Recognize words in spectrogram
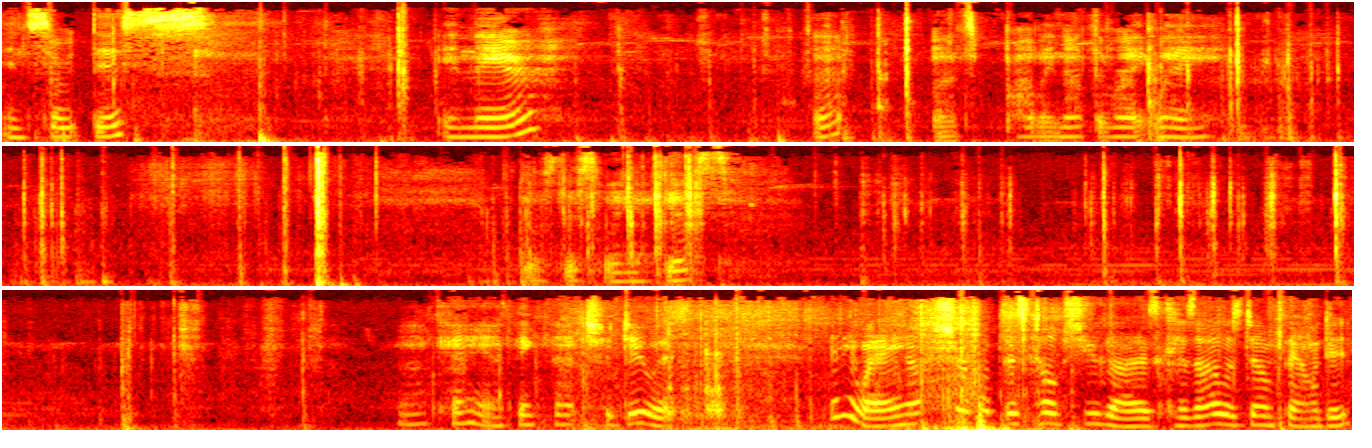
insert this in there. Oh, that's probably not the right way. Goes this way, I guess. Okay, I think that should do it. Anyway, I sure hope this helps you guys because I was dumbfounded.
